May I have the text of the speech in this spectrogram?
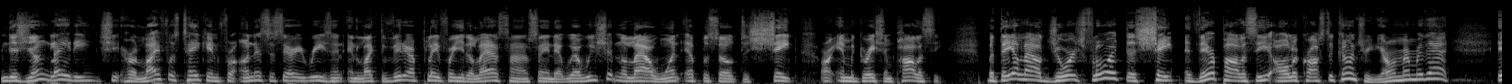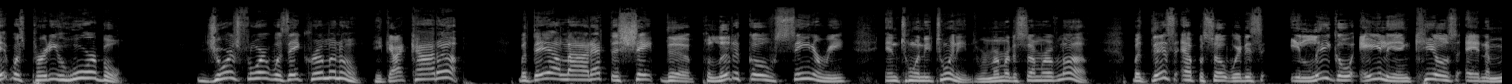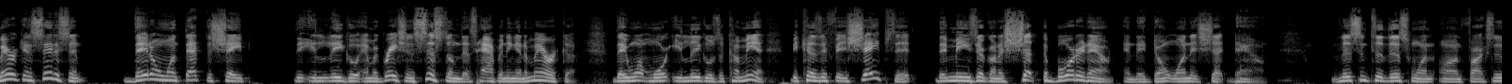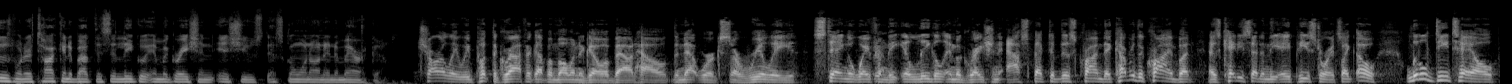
this young lady, she her life was taken for unnecessary reason, and like the video I played for you the last time, saying that well, we shouldn't allow one episode to shape our immigration policy, but they allowed George Floyd to shape their policy all across the country. Y'all remember that? It was pretty horrible. George Floyd was a criminal. He got caught up. But they allowed that to shape the political scenery in 2020. Remember the summer of love. But this episode where this illegal alien kills an American citizen, they don't want that to shape the illegal immigration system that's happening in America. They want more illegals to come in because if it shapes it, that means they're going to shut the border down and they don't want it shut down. Listen to this one on Fox News when they're talking about this illegal immigration issues that's going on in America. Charlie, we put the graphic up a moment ago about how the networks are really staying away from the illegal immigration aspect of this crime. They cover the crime, but as Katie said in the AP story, it's like, oh, little detail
